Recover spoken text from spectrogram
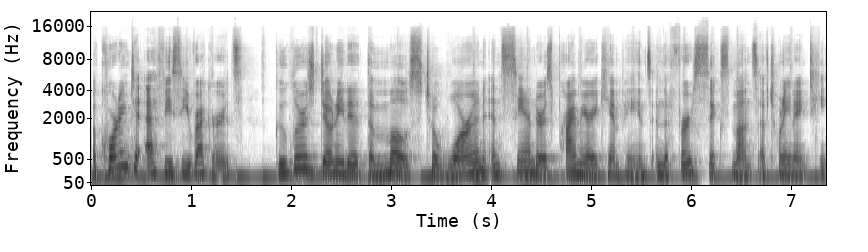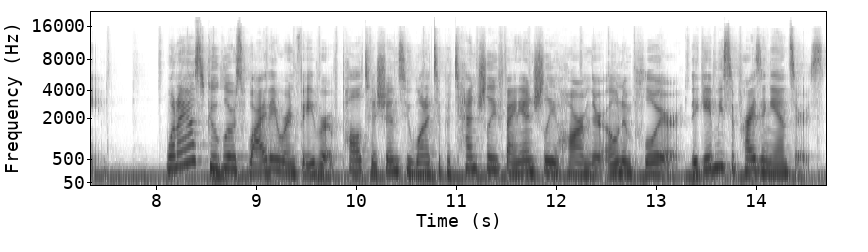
According to FEC records, Googlers donated the most to Warren and Sanders primary campaigns in the first six months of 2019. When I asked Googlers why they were in favor of politicians who wanted to potentially financially harm their own employer, they gave me surprising answers.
